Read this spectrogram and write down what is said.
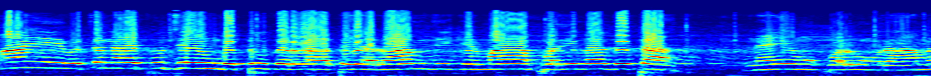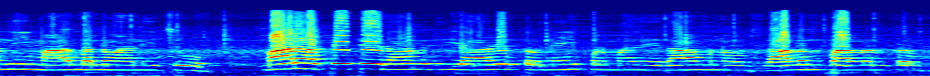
માએ વચન આપ્યું છે હું બધું કરવા તૈયાર. રામજી કે, માં, ફરી ન જતા. નહીં, હું ફરું રામની માં બનવાની છું. મારા પેટે રામજી આવે તો નહીં, પણ મારે રામનો લાલન પાલન કરવું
